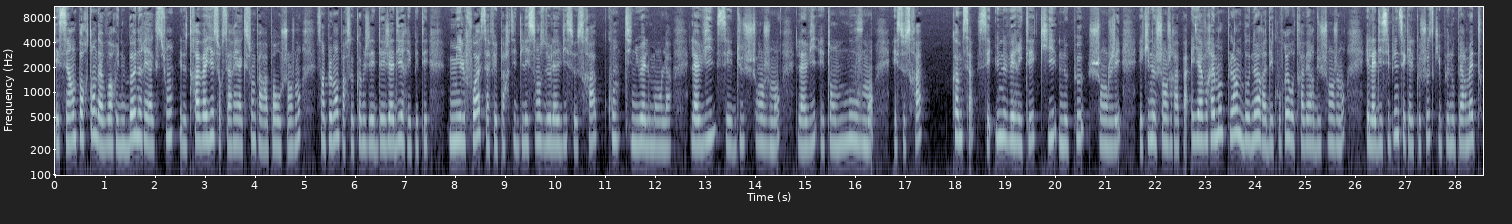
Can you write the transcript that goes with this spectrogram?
et c'est important d'avoir une bonne réaction et de travailler sur sa réaction par rapport au changement, simplement parce que comme je l'ai déjà dit et répété mille fois, ça fait partie de l'essence de la vie, ce sera continuellement là. La vie, c'est du changement, la vie est en mouvement et ce sera comme ça. C'est une vérité qui ne peut changer et qui ne changera pas. Et il y a vraiment plein de bonheur à découvrir au travers du changement. Et la discipline, c'est quelque chose qui peut nous permettre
